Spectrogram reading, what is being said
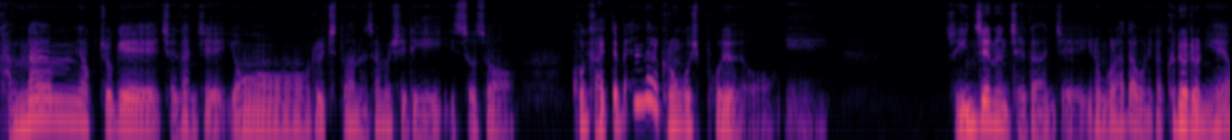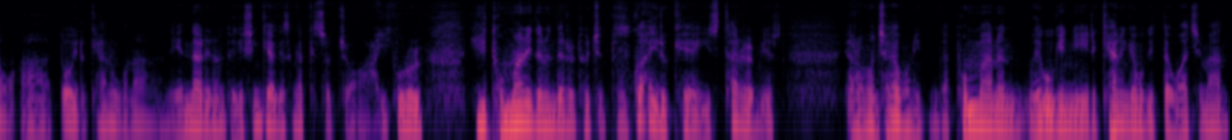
강남역 쪽에 제가 이제 영어를 지도하는 사무실이 있어서 거기 갈 때 맨날 그런 것이 보여요. 예. 그래서 이제는 제가 이제 이런 걸 하다 보니까 그러려니 해요. 아, 또 이렇게 하는구나. 옛날에는 되게 신기하게 생각했었죠. 아, 이거를 이 돈 많이 드는 데를 도대체 누가 이렇게 이 스타를 위해서 여러분 제가 보니까 돈 많은 외국인이 이렇게 하는 경우도 있다고 하지만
